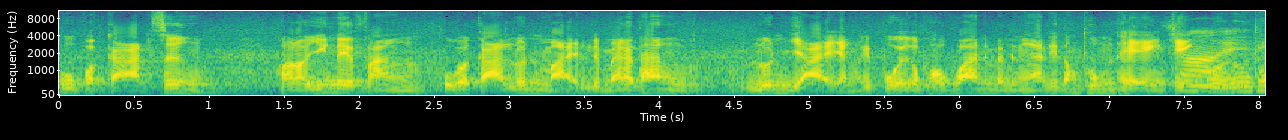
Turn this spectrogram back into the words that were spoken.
ผู้ประกาศซึ่งพ อเรายิ่งได้ฟังผู้ประกาศรุ่นใหม่ หรือแม้กระทั่งรุ่นใหญ่อย่างพี่ปุ้ยก็พบว่านี่มันเป็นงานที่ต้องทุ่มเทจริง ใช่ โอ้ทุ่มเท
